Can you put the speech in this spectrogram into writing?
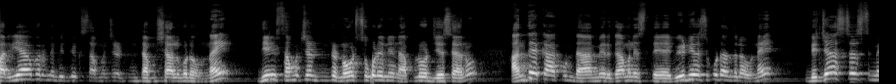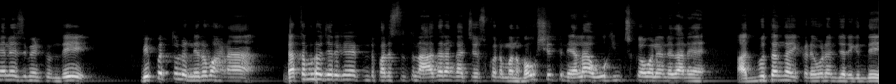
పర్యావరణ విద్యకు సంబంధించినటువంటి అంశాలు కూడా ఉన్నాయి. దీనికి సంబంధించినటువంటి నోట్స్ కూడా నేను అప్లోడ్ చేశాను. అంతేకాకుండా మీరు గమనిస్తే వీడియోస్ కూడా అందులో ఉన్నాయి. డిజాస్టర్స్ మేనేజ్మెంట్ ఉంది. విపత్తుల నిర్వహణ గతంలో జరిగినటువంటి పరిస్థితులను ఆధారంగా చేసుకుని మన భవిష్యత్తుని ఎలా ఊహించుకోవాలి అనే దాన్ని అద్భుతంగా ఇక్కడ ఇవ్వడం జరిగింది.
